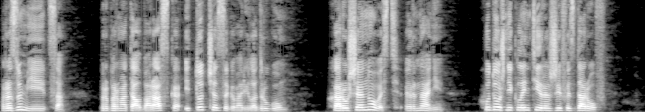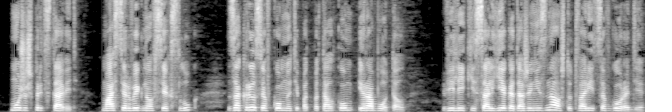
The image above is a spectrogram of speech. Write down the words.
«Разумеется», – пробормотал Бараска и тотчас заговорил о другом. «Хорошая новость, Эрнани. Художник Лентира жив и здоров. Можешь представить, мастер выгнал всех слуг, закрылся в комнате под потолком и работал. Великий Сальего даже не знал, что творится в городе.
